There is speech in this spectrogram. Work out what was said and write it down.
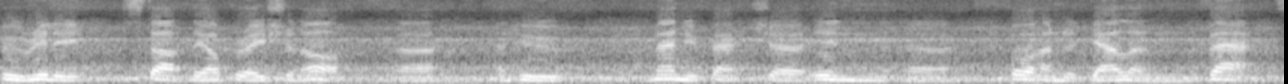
who really start the operation off uh, and who manufacture in uh, 400 gallon vats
